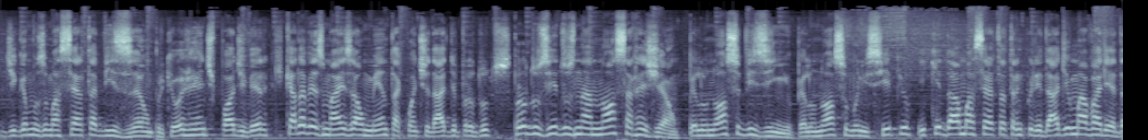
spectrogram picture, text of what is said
digamos, uma certa visão? Porque hoje a gente pode ver que cada vez mais aumenta a quantidade de produtos produzidos na nossa região, pelo nosso vizinho, pelo nosso município e que dá uma certa tranquilidade e uma variedade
